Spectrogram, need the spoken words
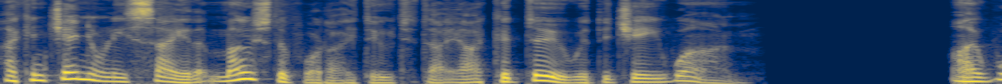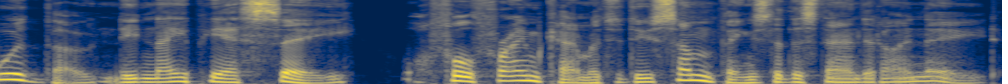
I can genuinely say that most of what I do today I could do with the G1. I would, though, need an APS-C or full frame camera to do some things to the standard I need.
